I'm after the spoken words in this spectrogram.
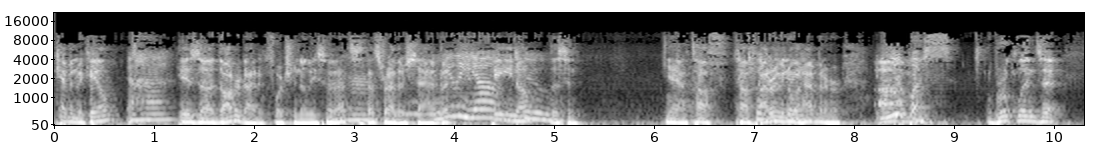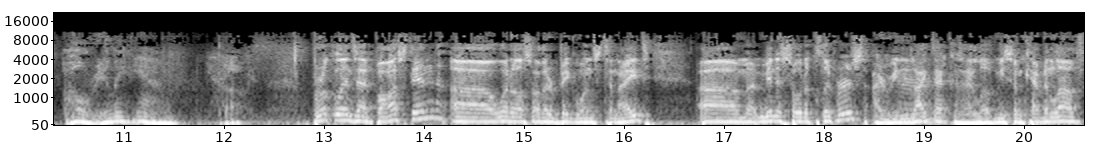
Kevin McHale. Uh-huh. His uh, daughter died, unfortunately, so that's Mhm. that's rather sad. But Really young, hey, you know, too. listen. Yeah, tough, tough. I don't even know what happened to her. Um, Lupus. Brooklyn's at. Oh, really? Yeah. Tough. Brooklyn's at Boston. Uh, what else? Other big ones tonight. Um, Minnesota Clippers. I really Mm-hmm. like that because I love me some Kevin Love.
